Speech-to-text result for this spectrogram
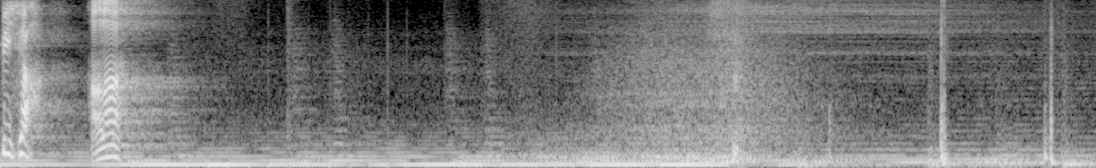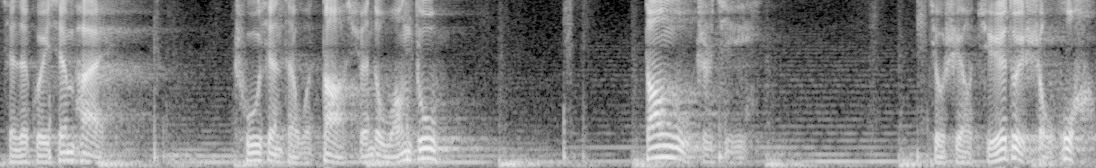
陛下，好了。现在鬼仙派出现在我大玄的王都，当务之急就是要绝对守护好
